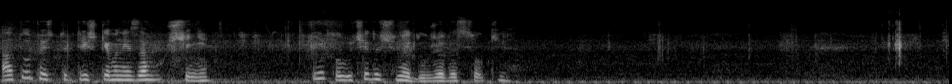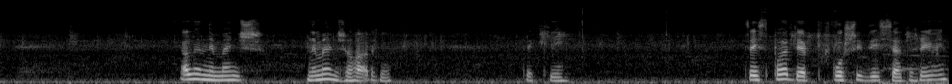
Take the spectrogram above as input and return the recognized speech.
А тут ось трішки вони загущені. І вийшло, що не дуже високі. Але не менш, не менш гарні. Такі. Цей спадер по 60 гривень.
